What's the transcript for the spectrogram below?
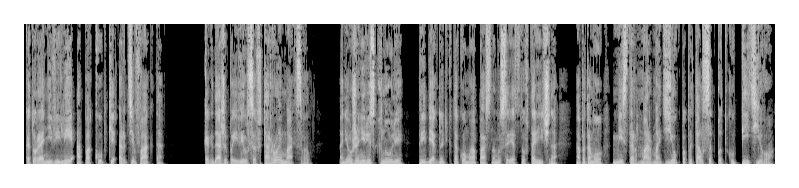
которые они вели о покупке артефакта. Когда же появился второй Максвелл, они уже не рискнули прибегнуть к такому опасному средству вторично — а потому мистер Мармадюк попытался подкупить его.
